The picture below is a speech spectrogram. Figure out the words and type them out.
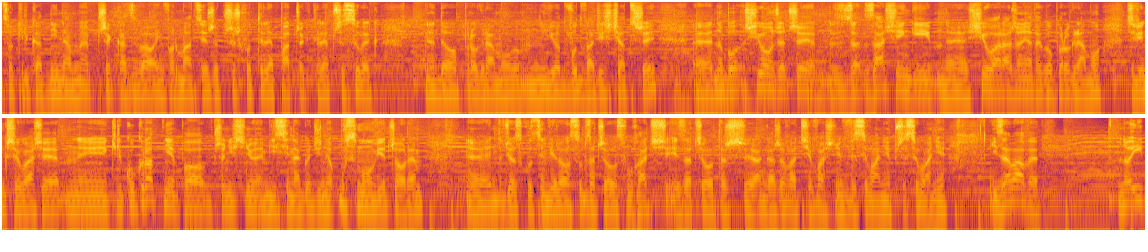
co kilka dni nam przekazywała informację, że przyszło tyle paczek, tyle przesyłek e, do programu mm, JW23. E, No bo siłą rzeczy zasięg i e, siła rażenia tego programu zwiększyła się mm, kilkukrotnie po przeniesieniu emisji na godzinę 8 wieczorem. W związku z tym wiele osób zaczęło słuchać zaczęło też angażować się właśnie w wysyłanie, przysyłanie i zabawę. No i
